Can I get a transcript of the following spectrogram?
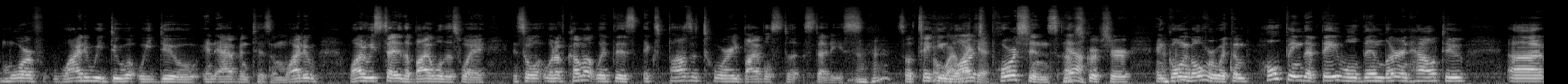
more of why do we do what we do in Adventism? Why do why do we study the Bible this way? And so what I've come up with is expository Bible stu- studies. Mhm. So taking Oh, I like large portions of Yeah. Mm-hmm. Scripture and going over with them, hoping that they will then learn how to. Uh,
